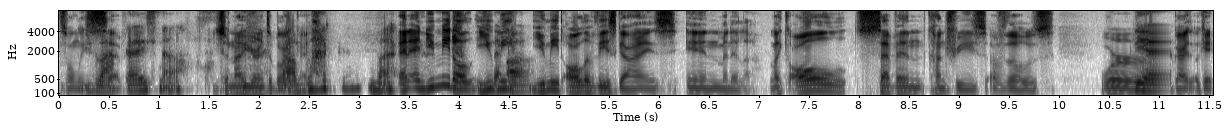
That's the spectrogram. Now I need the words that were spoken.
It's only black seven. guys now. So now you're into black Uh, guys. black, black. And and you meet all you meet uh, you meet all of these guys in Manila. Like all seven countries of those were Yeah. guys. Okay.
